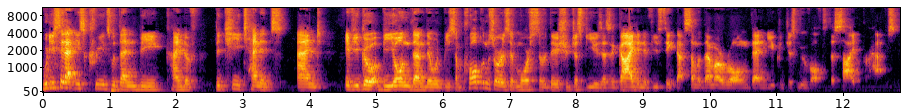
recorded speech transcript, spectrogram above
Would you say that these creeds would then be kind of the key tenets and if you go beyond them, there would be some problems, or is it more so they should just be used as a guide? And if you think that some of them are wrong, then you can just move off to the side, perhaps.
